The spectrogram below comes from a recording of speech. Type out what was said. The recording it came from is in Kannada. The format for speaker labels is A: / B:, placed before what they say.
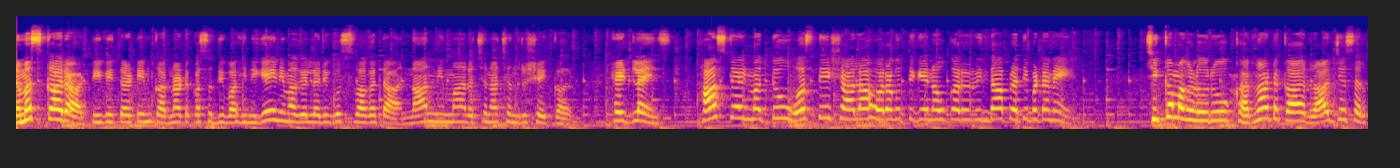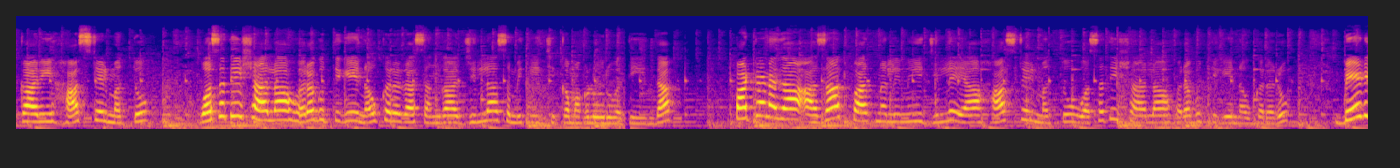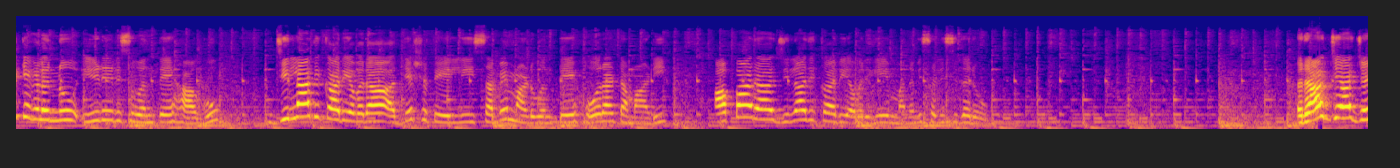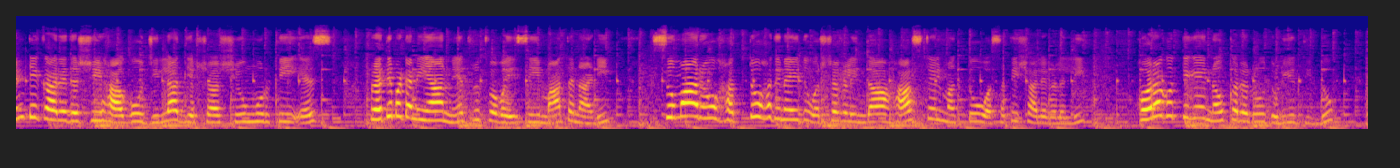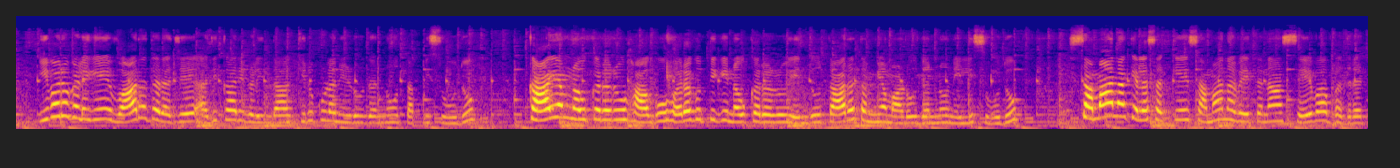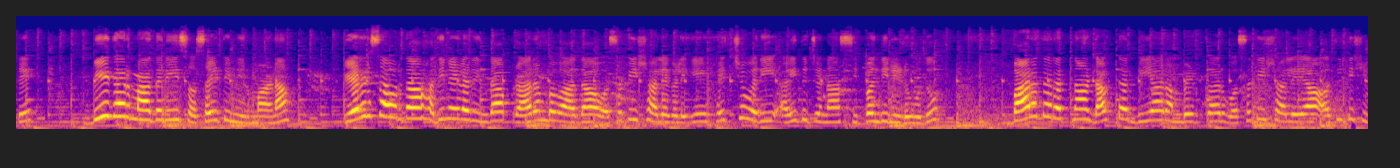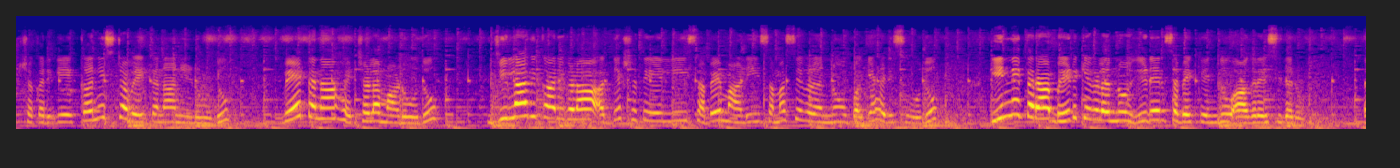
A: ನಮಸ್ಕಾರ. ಟಿವಿ ತರ್ಟೀನ್ ಕರ್ನಾಟಕ ಸುದ್ದಿವಾಹಿನಿಗೆ ನಿಮಗೆಲ್ಲರಿಗೂ ಸ್ವಾಗತ. ನಾನ್ ನಿಮ್ಮ ರಚನಾ ಚಂದ್ರಶೇಖರ್. ಹೆಡ್ಲೈನ್ಸ್. ಹಾಸ್ಟೆಲ್ ಮತ್ತು ವಸತಿ ಶಾಲಾ ಹೊರಗುತ್ತಿಗೆ ನೌಕರರಿಂದ ಪ್ರತಿಭಟನೆ. ಚಿಕ್ಕಮಗಳೂರು, ಕರ್ನಾಟಕ ರಾಜ್ಯ ಸರ್ಕಾರಿ ಹಾಸ್ಟೆಲ್ ಮತ್ತು ವಸತಿ ಶಾಲಾ ಹೊರಗುತ್ತಿಗೆ ನೌಕರರ ಸಂಘ ಜಿಲ್ಲಾ ಸಮಿತಿ ಚಿಕ್ಕಮಗಳೂರು ವತಿಯಿಂದ ಪಟ್ಟಣದ ಆಜಾದ್ ಪಾರ್ಕ್ನಲ್ಲಿ ಜಿಲ್ಲೆಯ ಹಾಸ್ಟೆಲ್ ಮತ್ತು ವಸತಿ ಶಾಲಾ ಹೊರಗುತ್ತಿಗೆ ನೌಕರರು ಬೇಡಿಕೆಗಳನ್ನು ಈಡೇರಿಸುವಂತೆ ಹಾಗೂ ಜಿಲ್ಲಾಧಿಕಾರಿಯವರ ಅಧ್ಯಕ್ಷತೆಯಲ್ಲಿ ಸಭೆ ಮಾಡುವಂತೆ ಹೋರಾಟ ಮಾಡಿ ಅಪಾರ ಜಿಲ್ಲಾಧಿಕಾರಿ ಅವರಿಗೆ ಮನವಿ ಸಲ್ಲಿಸಿದರು. ರಾಜ್ಯ ಜಂಟಿ ಕಾರ್ಯದರ್ಶಿ ಹಾಗೂ ಜಿಲ್ಲಾಧ್ಯಕ್ಷ ಶಿವಮೂರ್ತಿ ಎಸ್. ಪ್ರತಿಭಟನೆಯ ನೇತೃತ್ವ ವಹಿಸಿ ಮಾತನಾಡಿ, ಸುಮಾರು ಹತ್ತು ಹದಿನೈದು ವರ್ಷಗಳಿಂದ ಹಾಸ್ಟೆಲ್ ಮತ್ತು ವಸತಿ ಶಾಲೆಗಳಲ್ಲಿ ಹೊರಗುತ್ತಿಗೆ ನೌಕರರು ದುಡಿಯುತ್ತಿದ್ದು, ಇವರುಗಳಿಗೆ ವಾರದ ರಜೆ ಅಧಿಕಾರಿಗಳಿಂದ ಕಿರುಕುಳ ನೀಡುವುದನ್ನು ತಪ್ಪಿಸುವುದು ಕಾಯಂ ನೌಕರರು ಹಾಗೂ ಹೊರಗುತ್ತಿಗೆ ನೌಕರರು ಎಂದು ತಾರತಮ್ಯ ಮಾಡುವುದನ್ನು ನಿಲ್ಲಿಸುವುದು, ಸಮಾನ ಕೆಲಸಕ್ಕೆ ಸಮಾನ ವೇತನ, ಸೇವಾ ಭದ್ರತೆ, ಬೀದರ್ ಮಾದರಿ ಸೊಸೈಟಿ ನಿರ್ಮಾಣ, ಎರಡ್ ಸಾವಿರದ ಹದಿನೇಳರಿಂದ ಪ್ರಾರಂಭವಾದ ವಸತಿ ಶಾಲೆಗಳಿಗೆ ಹೆಚ್ಚುವರಿ ಐದು ಜನ ಸಿಬ್ಬಂದಿ ನೀಡುವುದು, Bharat Ratna doctor B R Ambedkar ವಸತಿ ಶಾಲೆಯ ಅತಿಥಿ ಶಿಕ್ಷಕರಿಗೆ ಕನಿಷ್ಠ ವೇತನ ನೀಡುವುದು, ವೇತನ ಹೆಚ್ಚಳ ಮಾಡುವುದು ಜಿಲ್ಲಾಧಿಕಾರಿಗಳ ಅಧ್ಯಕ್ಷತೆಯಲ್ಲಿ ಸಭೆ ಮಾಡಿ ಸಮಸ್ಯೆಗಳನ್ನು ಬಗೆಹರಿಸುವುದು, ಇನ್ನಿತರ ಬೇಡಿಕೆಗಳನ್ನು ಈಡೇರಿಸಬೇಕೆಂದು ಆಗ್ರಹಿಸಿದರು.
